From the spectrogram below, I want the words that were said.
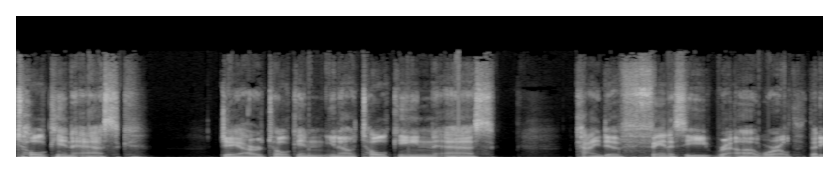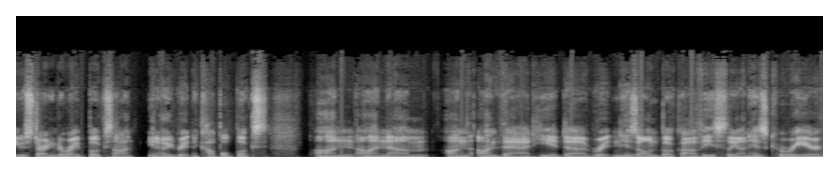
Tolkien esque, J.R. Tolkien, you know, Tolkien esque kind of fantasy uh, world that he was starting to write books on. You know, he'd written a couple books on on um, on on that. He had uh, written his own book, obviously, on his career.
